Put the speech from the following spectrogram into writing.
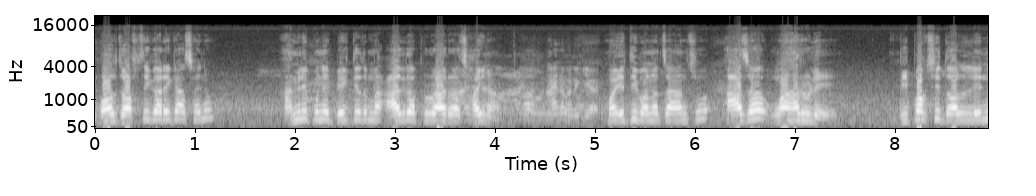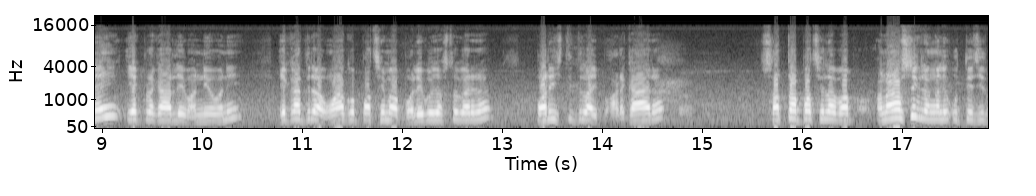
बल जफ्ती गरेका छैनौँ। हामीले कुनै व्यक्तित्वमा आग्रह पूर्वाग्रह छैन। म यति भन्न चाहन्छु आज उहाँहरूले विपक्षी दलले नै एक प्रकारले भन्ने हो भने एकातिर उहाँको पक्षमा बोलेको जस्तो गरेर परिस्थितिलाई भड्काएर सत्ता पक्षलाई अनावश्यक ढङ्गले उत्तेजित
